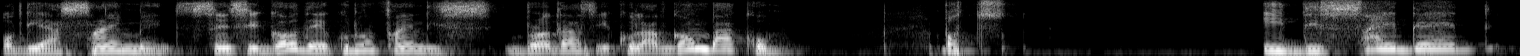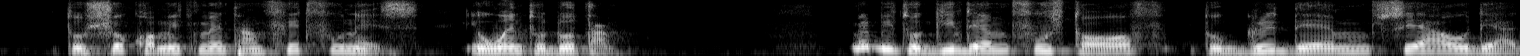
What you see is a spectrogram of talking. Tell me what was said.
of the assignment. Since he got there, couldn't find his brothers, he could have gone back home. But he decided to show commitment and faithfulness. He went to Dothan. Maybe to give them food stuff, to greet them, see how they are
